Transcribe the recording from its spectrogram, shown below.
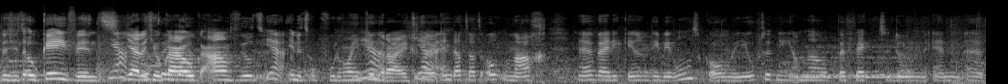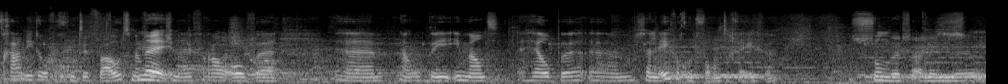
dat je het oké vindt. Ja, Ja, dat je elkaar je- ook aanvult Ja. in het opvoeden van je kinderen eigenlijk. Ja, en dat dat ook mag hè, bij die kinderen die bij ons komen. Je hoeft het niet allemaal perfect te doen. En eh, het gaat niet over goed en fout, maar Nee. volgens mij vooral over... ehm, nou, hoe kun je iemand helpen ehm, zijn leven goed vorm te geven? Zonder alleen de,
